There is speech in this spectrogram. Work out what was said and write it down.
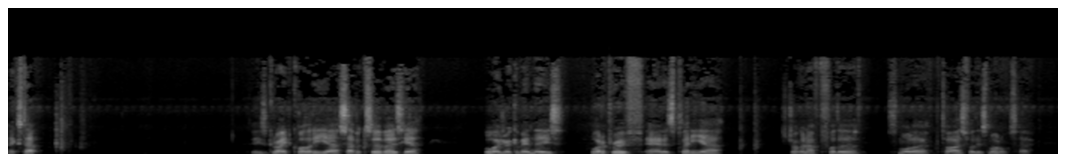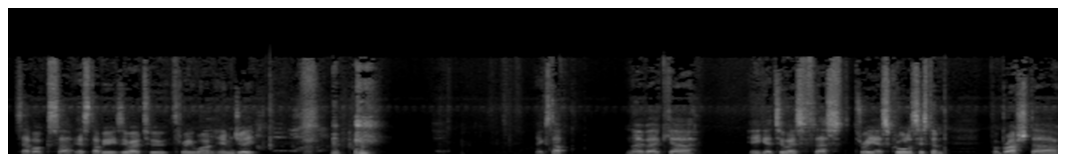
Next up, these great quality uh, Savox servos here. Always recommend these. Waterproof and it's plenty uh, strong enough for the smaller tyres for this model. So Savox uh, SW0231MG. Next up, Novak uh, Eager 2S 3S crawler system for brushed uh,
